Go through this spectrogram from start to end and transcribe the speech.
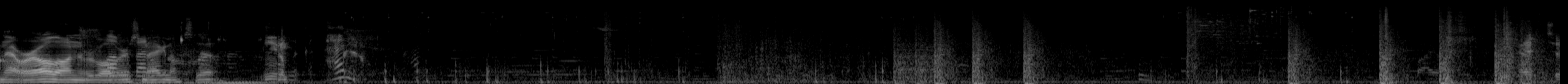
Now we're all on revolvers, battle. magnums. Yeah. You know, I had it. right, two.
